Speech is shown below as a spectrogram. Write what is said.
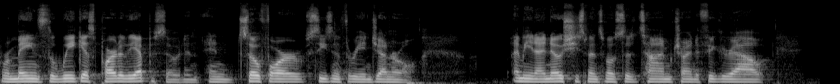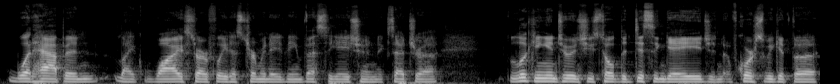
remains the weakest part of the episode and, and so far season three in general. I mean, I know she spends most of the time trying to figure out what happened, like why Starfleet has terminated the investigation, etc. Looking into it, she's told to disengage, and of course we get the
